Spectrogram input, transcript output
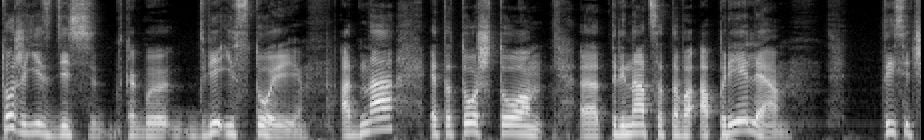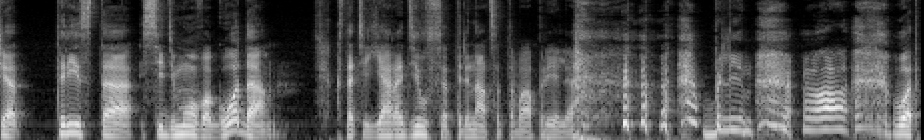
тоже есть здесь как бы две истории. Одна это то, что 13 э, апреля 1307 года, кстати, я родился 13 апреля, блин, а, вот,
